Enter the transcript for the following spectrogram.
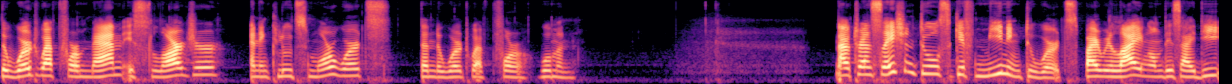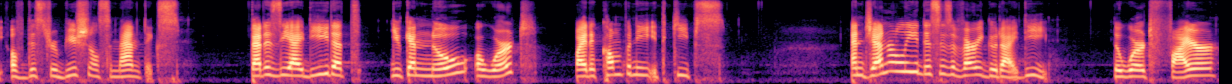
The word web for man is larger and includes more words than the word web for woman. Now, translation tools give meaning to words by relying on this idea of distributional semantics. That is the idea that you can know a word by the company it keeps. And generally, this is a very good idea. The word fire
